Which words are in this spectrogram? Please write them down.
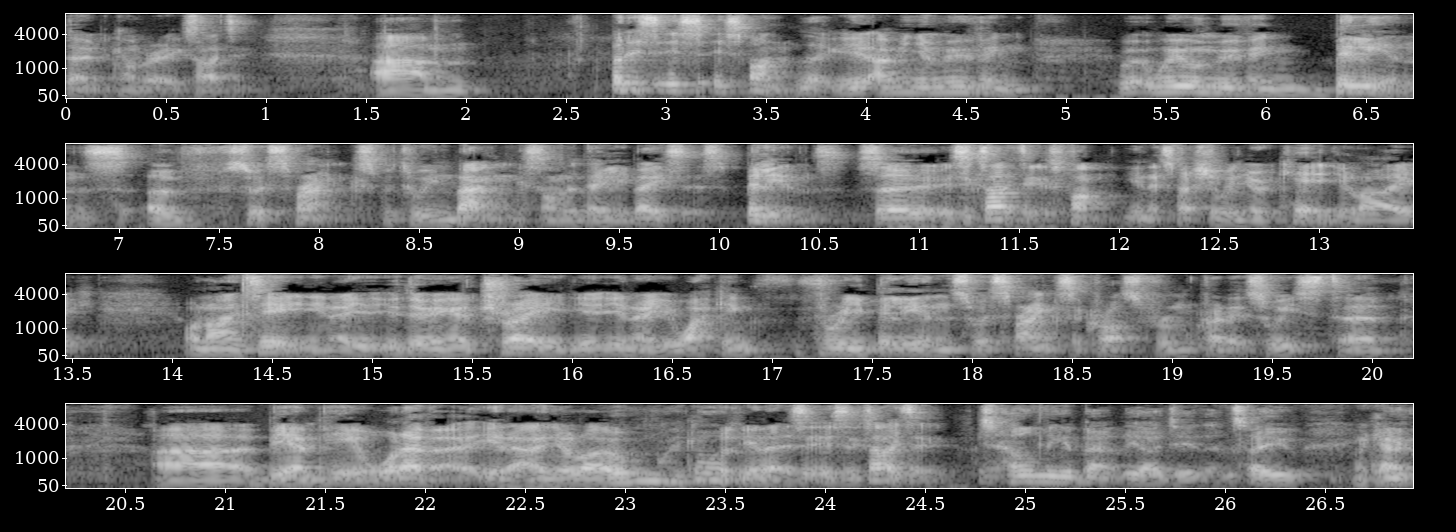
don't become very exciting. Um, but it's, it's, it's fun. Look, you, I mean, you're moving. We we were moving billions of Swiss francs between banks on a daily basis. Billions. So it's exciting. It's fun. You know, especially when you're a kid. You're like, or 19. You know, you- you're doing a trade. You, you know, you're whacking three billion Swiss francs across from Credit Suisse to uh, BNP or whatever. You know, and you're like, oh my god. You know, it's, it's exciting. Tell me about the idea then. So Okay.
